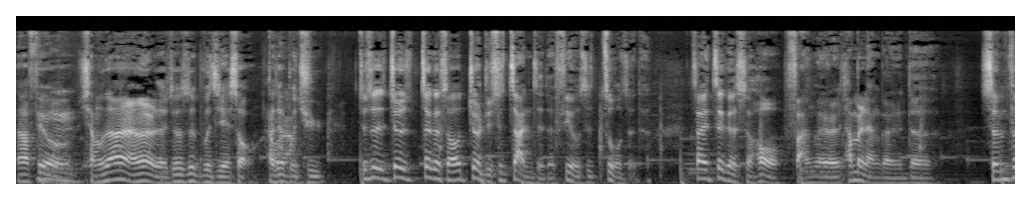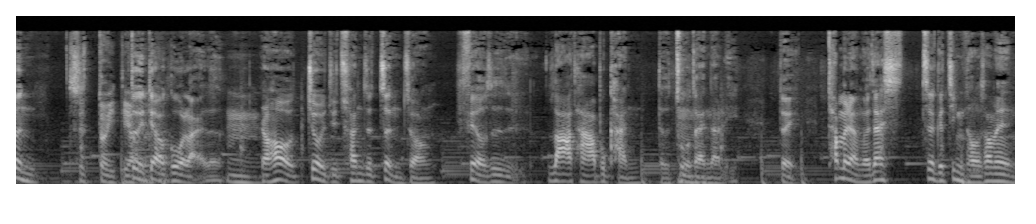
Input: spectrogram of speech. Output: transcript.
那 Phil 想当然尔的就是不接受，他就不去。就是就这个时候，George 是站着的，Phil 是坐着的。在这个时候，反而他们两个人的身份是对调对调过来了。嗯，然后 George 穿着正装。Phil 是邋遢不堪的坐在那里，对他们两个在这个镜头上面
